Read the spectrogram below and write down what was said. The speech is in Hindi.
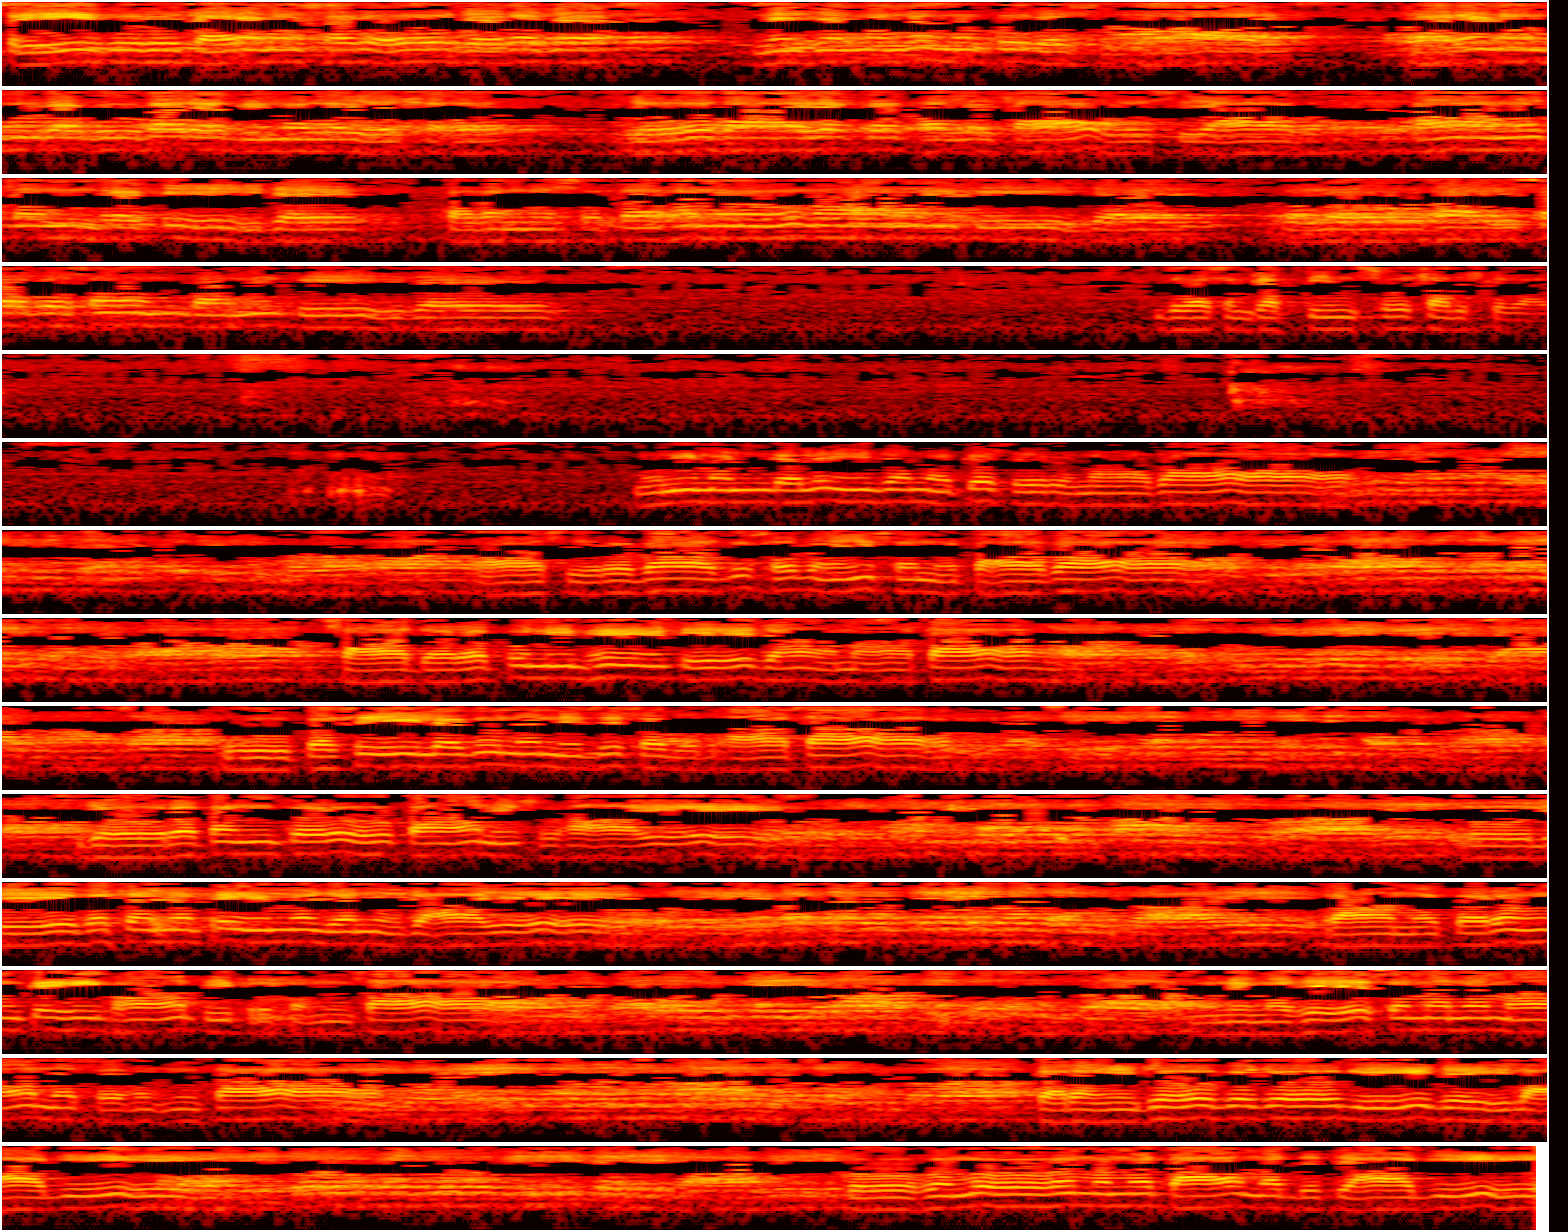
श्री गुरु चरण सरोज रज निज मन मुकुर सुधार करण विमल यश जोदायक फल सार रामचंद्र की जय पवन सुत हनुमान की जय, बोलो भाई सब संतन की जय। दुआ संख्या तीन सौ चालीस के बाद। मुनिमंडली जनक सिरनादा। आशीर्वाद सब सन पावा सादर पुनि भेंटे जा माता रूपशील गुण निधि सब भ्राता ज़ोर पंक रूपानि सुहाये। बोले वचन प्रेम जनु जाये राम करम के भांति प्रशंसा। मुनि महेश मन मानस हंसा। करें जोग जोगी जय लागी। कोह मोह ममता मद त्यागी।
